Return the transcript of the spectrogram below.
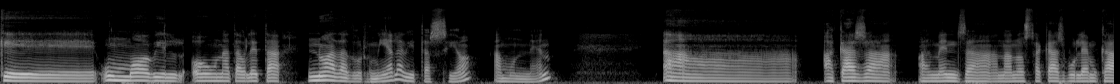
que un mòbil o una tableta no ha de dormir a l'habitació amb un nen. Uh, a casa, almenys en el nostre cas, volem que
